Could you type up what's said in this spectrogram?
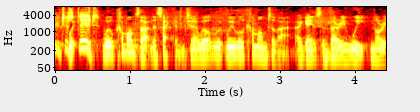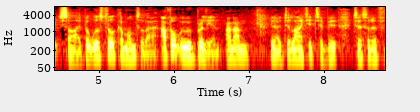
We just did. We'll come on to that in a second. You know, we'll, we we will come on to that against a very weak Norwich side, but we'll still come on to that. I thought we were brilliant, and I'm, you know, delighted to be to sort of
